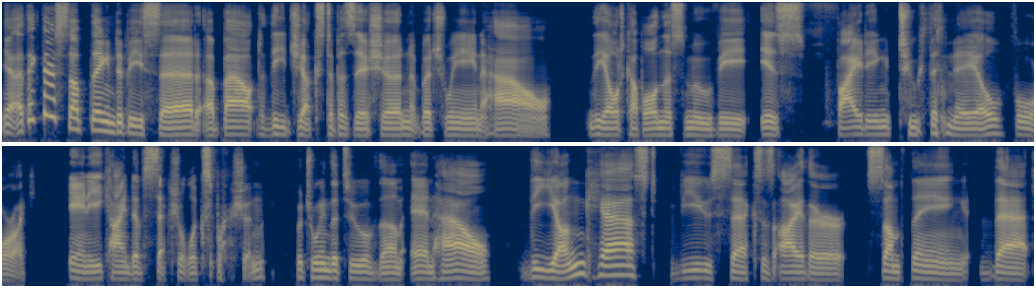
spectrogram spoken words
Yeah, I think there's something to be said about the juxtaposition between how the old couple in this movie is fighting tooth and nail for like any kind of sexual expression between the two of them and how the young cast views sex as either something that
